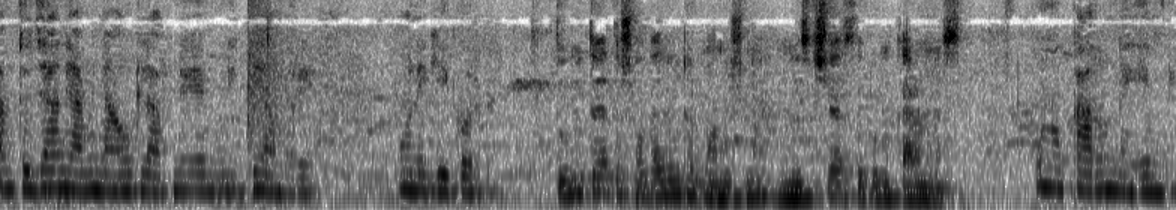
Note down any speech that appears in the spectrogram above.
আমি তো জানি আমি না উঠলে আপনি এমনিতেই আমারে অনেকই করবেন। তুমি তো এত সকালে ওঠার মানুষ না নিশ্চয় আছে কোনো কারণ আছে। কোনো কারণ নাই এমনি।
